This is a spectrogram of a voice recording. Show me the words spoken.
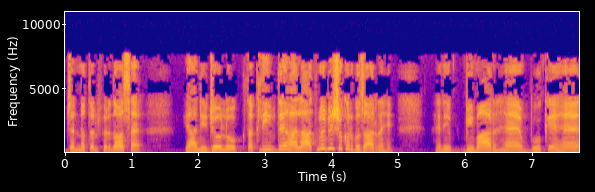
جنت الفردوس ہے۔ یعنی جو لوگ تکلیف دہ حالات میں بھی شکر گزار رہے یعنی بیمار ہیں، بھوکے ہیں،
